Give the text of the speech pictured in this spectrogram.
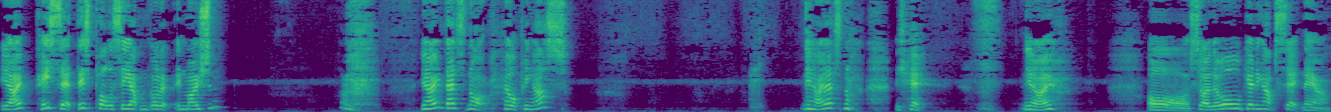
You know, he set this policy up and got it in motion. You know, that's not helping us. You know, that's not, yeah. You know. Oh, so they're all getting upset now.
